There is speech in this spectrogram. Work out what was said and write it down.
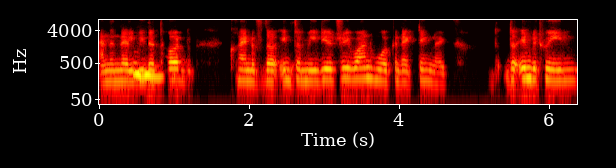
And then there'll mm-hmm. be the mm-hmm. third kind of the intermediary one who are connecting like the in between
